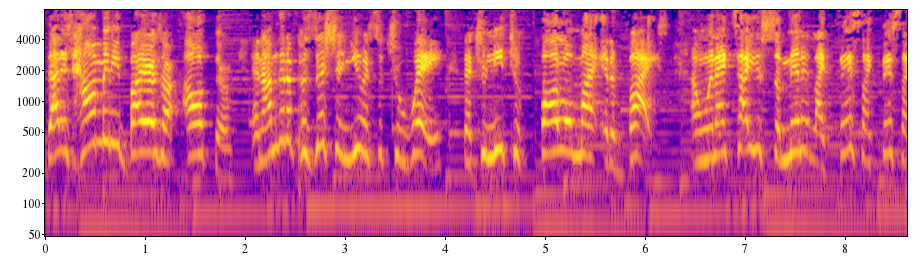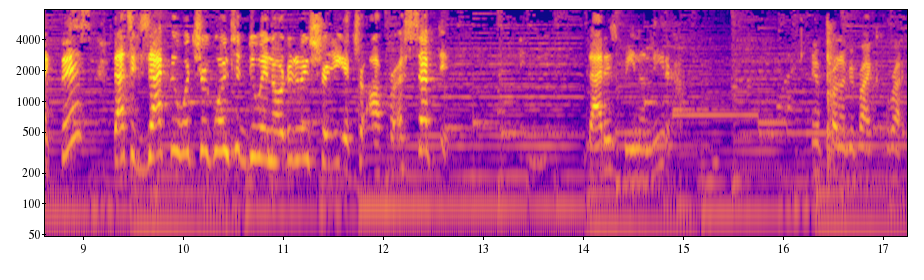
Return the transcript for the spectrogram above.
that is how many buyers are out there. And I'm going to position you in such a way that you need to follow my advice. And when I tell you submit it like this, like this, like this, that's exactly what you're going to do in order to ensure you get your offer accepted. That is being a leader in front of your buyer, correct?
